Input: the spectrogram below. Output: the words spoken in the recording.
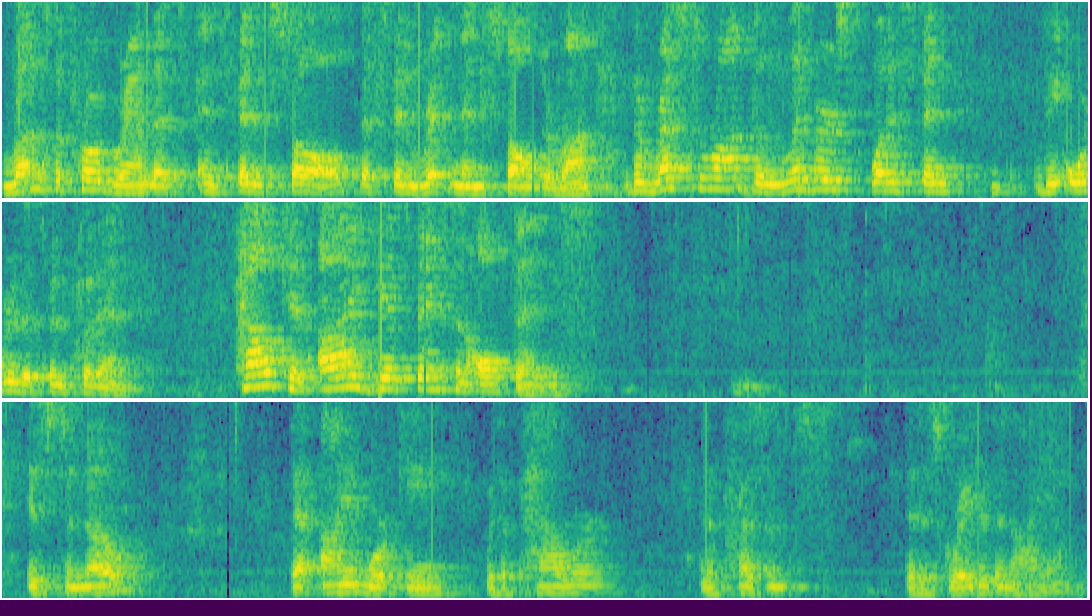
runs the program that's it's been installed, that's been written and installed to run. The restaurant delivers what has been the order that's been put in. How can I give thanks in all things? Is to know that I am working with a power and a presence that is greater than I am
